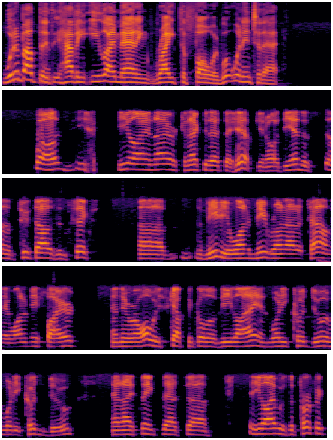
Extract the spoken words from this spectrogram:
What about the yeah. having Eli Manning write the foreword? What went into that? Well, Eli and I are connected at the hip. You know, at the end of uh, 2006, uh, the media wanted me run out of town. They wanted me fired, and they were always skeptical of Eli and what he could do and what he couldn't do. And I think that uh, Eli was the perfect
